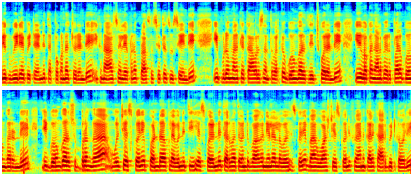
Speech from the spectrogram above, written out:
మీకు వీడియో పెట్టండి. తప్పకుండా చూడండి. ఇక నా ఆలస్యం లేకుండా ప్రాసెస్ అయితే చూసేయండి. ఇప్పుడు మనకి కావలసినంత వరకు గోంగూర తెచ్చుకోవాలండి ఇది ఒక నలభై రూపాయల గోంగూర అండి. ఈ గోంగూర శుభ్రంగా ఒలిచేసుకొని పండాకులు అవన్నీ తీసేసుకోవాలండి. తర్వాత వంటి బాగా నీళ్ళల్లో వేసేసుకొని బాగా వాష్ చేసుకొని ఫ్యాన్ కాలకి ఆరబెట్టుకోవాలి.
